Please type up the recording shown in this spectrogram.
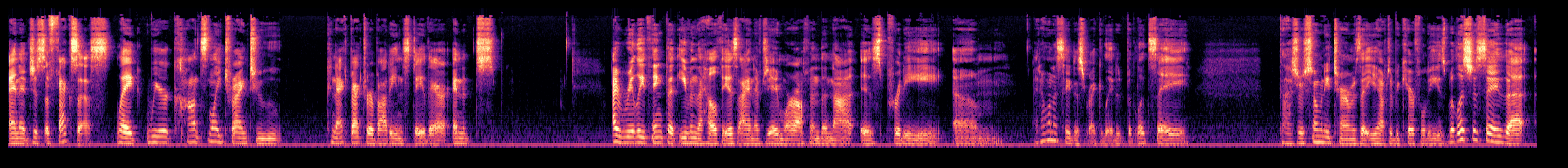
And it just affects us. Like we're constantly trying to connect back to our body and stay there. And it's, I really think that even the healthiest INFJ, more often than not, is pretty, um, I don't want to say dysregulated, but let's say gosh, there's so many terms that you have to be careful to use. But let's just say that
